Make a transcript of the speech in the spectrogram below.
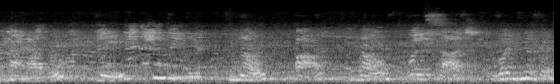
धारावो एक शून्य नऊ पाच नऊ व सात व नगर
